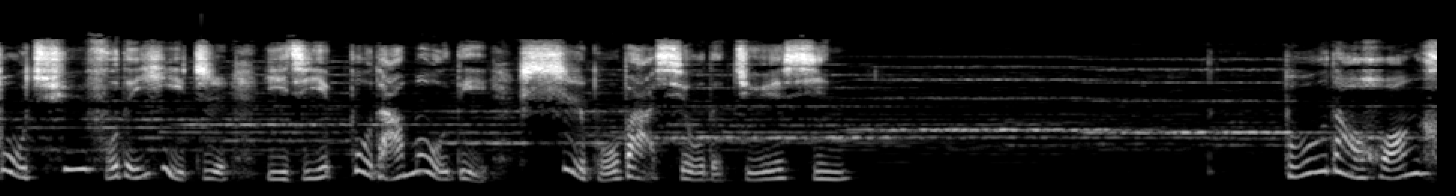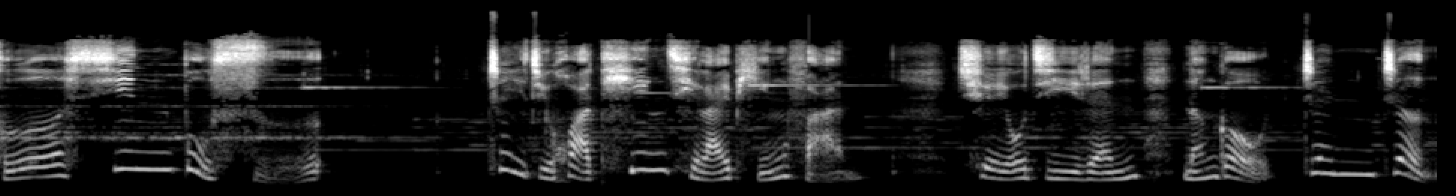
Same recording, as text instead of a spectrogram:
不屈服的意志以及不达目的誓不罢休的决心。不到黄河心不死。这句话听起来平凡，却有几人能够真正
